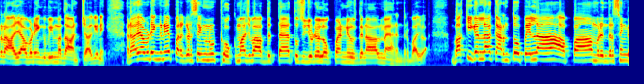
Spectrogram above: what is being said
ਰਾਜਾ ਵੜਿੰਗ ਵੀ ਮੈਦਾਨ 'ਚ ਆ ਗਏ ਨੇ। ਰਾਜਾ ਵੜਿੰਗ ਨੇ ਪ੍ਰਗਟ ਸਿੰਘ ਨੂੰ ਠੋਕਮਾ ਜਵਾਬ ਦਿੱਤਾ ਹੈ। ਤੁਸੀਂ ਜੁੜਿਓ ਲੋਕਪਾਲ ਨਿਊਜ਼ ਦੇ ਨਾਲ, ਮੈਂ ਹਰਿੰਦਰ ਬਾਜਵਾ। ਬਾਕੀ ਗੱਲਾਂ ਕਰਨ ਤੋਂ ਪਹਿਲਾਂ ਆਪਾਂ ਅਮਰਿੰਦਰ ਸਿੰਘ,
